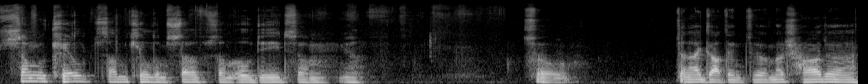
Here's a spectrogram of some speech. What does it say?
Some were killed, some killed themselves, some OD'd, some yeah. So then I got into a much harder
